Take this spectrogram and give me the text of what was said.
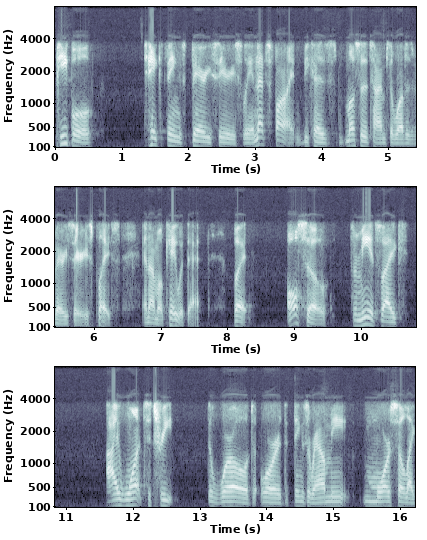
people take things very seriously, and that's fine because most of the times the world is a very serious place, and I'm okay with that. But also, for me, it's like I want to treat the world or the things around me more so like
